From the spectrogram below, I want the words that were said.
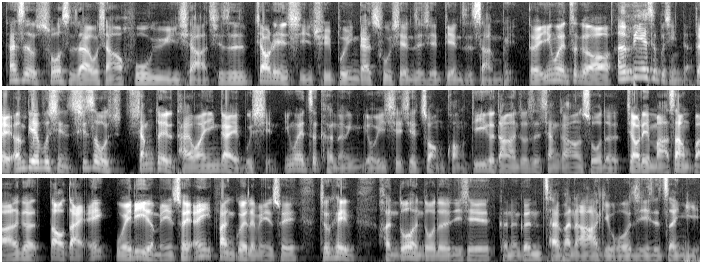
但是说实在，我想要呼吁一下，其实教练席区不应该出现这些电子商品，对，因为这个哦。NBA 是不行的，对 NBA 不行，其实我相对的台湾应该也不行，因为这可能有一些些状况。第一个当然就是像刚刚说的，教练马上把那个倒带，哎，违例了没吹，哎，犯规了没吹，就可以很多很多的一些可能跟裁判的 argue 或者一些争议。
